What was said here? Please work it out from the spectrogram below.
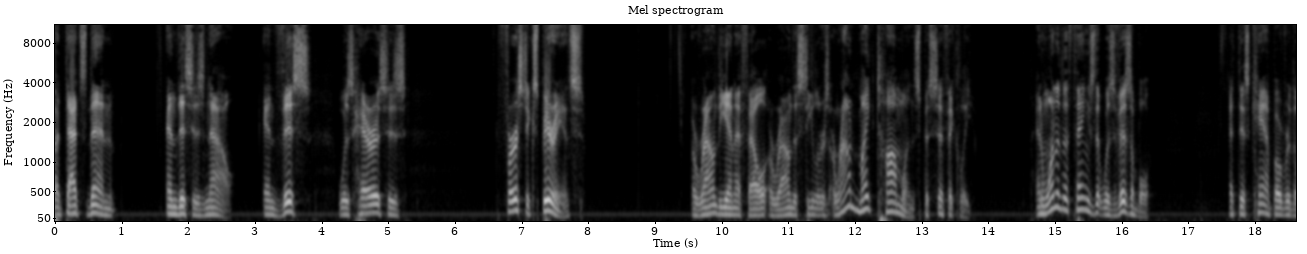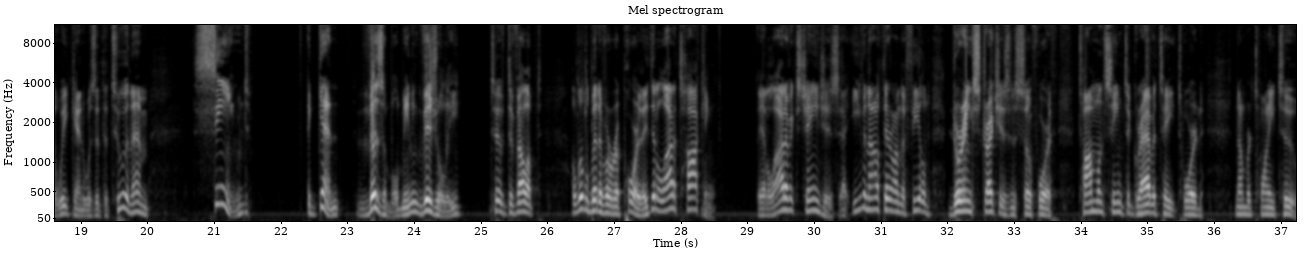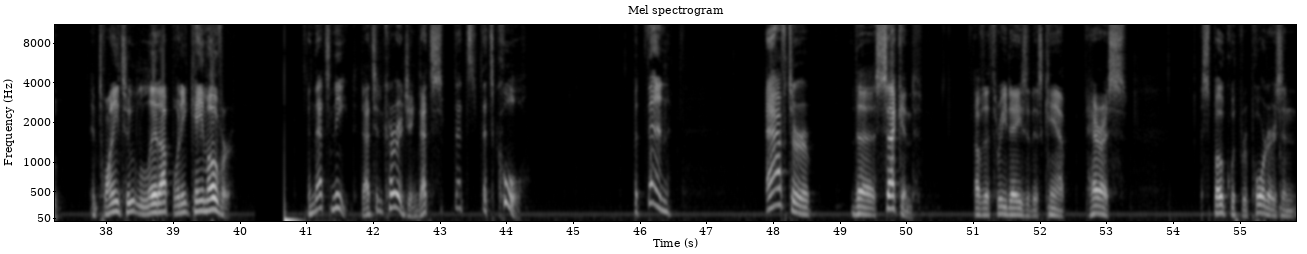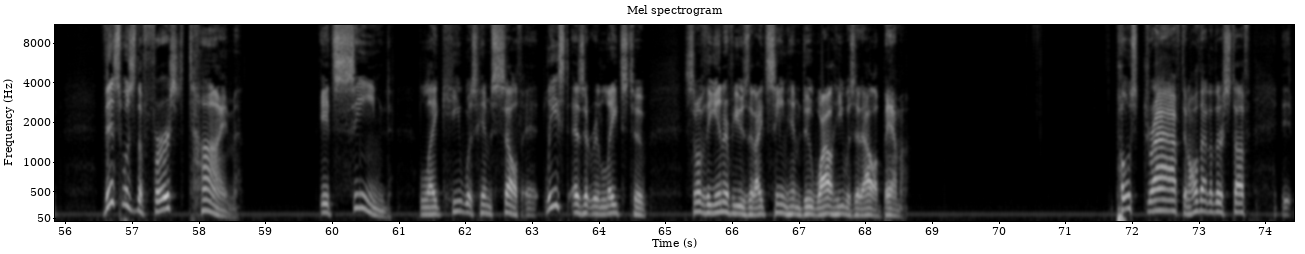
But that's then, and this is now. And this was Harris's first experience around the NFL, around the Steelers, around Mike Tomlin specifically. And one of the things that was visible at this camp over the weekend was that the two of them seemed, again, visible, meaning visually, to have developed a little bit of a rapport. They did a lot of talking. They had a lot of exchanges, uh, even out there on the field during stretches and so forth. Tomlin seemed to gravitate toward number 22, and 22 lit up when he came over. And that's neat. That's encouraging. That's that's that's cool. But then after the second of the 3 days of this camp, Harris spoke with reporters and this was the first time it seemed like he was himself, at least as it relates to some of the interviews that I'd seen him do while he was at Alabama. Post draft and all that other stuff,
